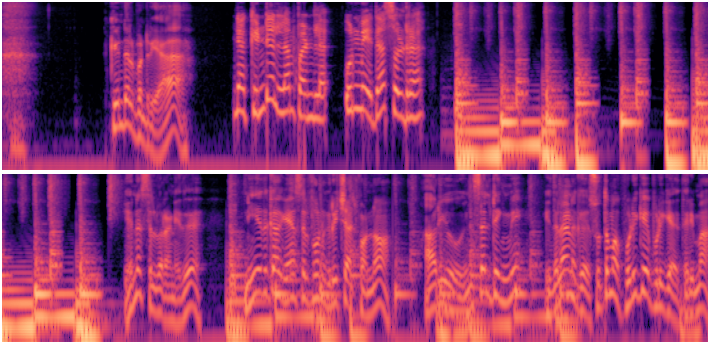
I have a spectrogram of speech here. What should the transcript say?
கிண்டல் பண்றியா? நான் கிண்டல்லாம் பண்ணல. உண்மையை தான் சொல்றேன். என்ன செல்வராணி இது? நீ எதுக்காக என் செல்போனுக்கு ரீசார்ஜ் பண்ணோம் ஆர் யூ இன்சல்டிங் மீ இதெல்லாம் எனக்கு சுத்தமா பிடிக்கவே பிடிக்காது தெரியுமா?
